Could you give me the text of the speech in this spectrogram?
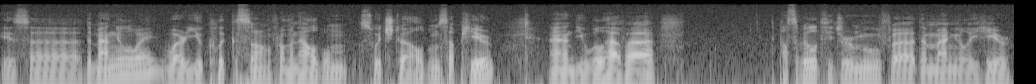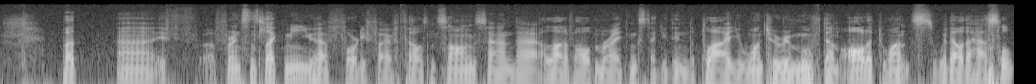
is the manual way, where you click a song from an album, switch to albums up here, and you will have the possibility to remove them manually here. But if for instance, like me, you have 45,000 songs and uh, a lot of album ratings that you didn't apply. You want to remove them all at once without a hassle.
